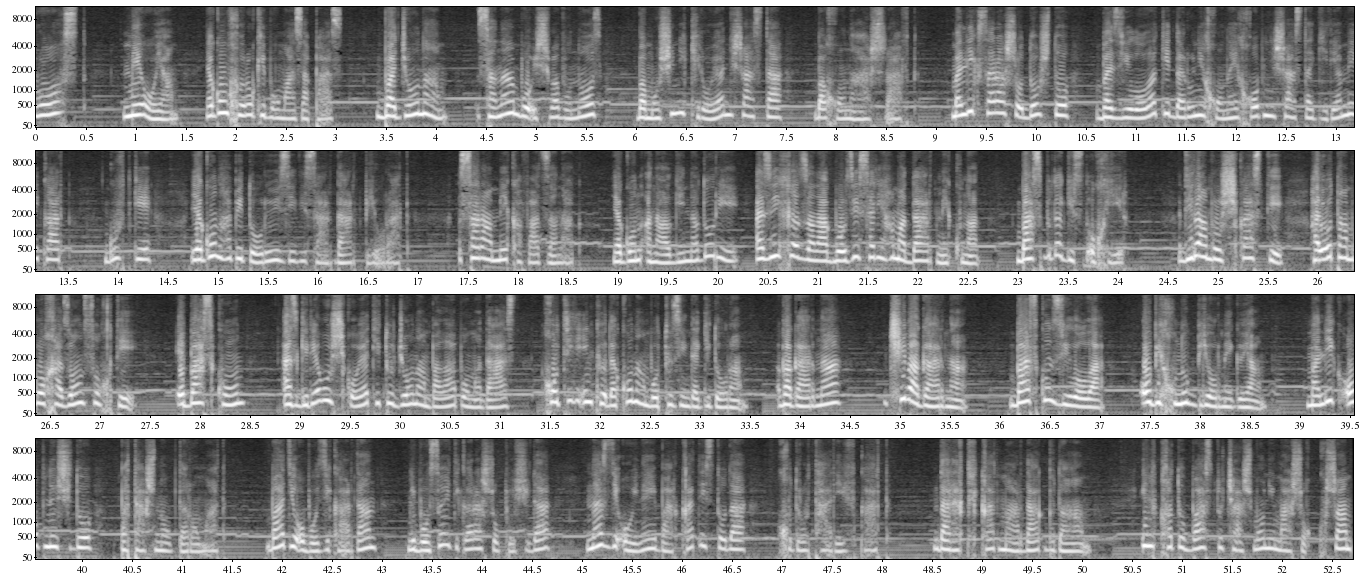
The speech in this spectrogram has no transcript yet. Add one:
Рост меоям ягон хӯроки бомазза пас. Ба ҷонам санам бо ишваву ноз ба мошини кироя нишаста ба хонааш рафт. Малик сарашро дошту ба зилола ки даруни хонаи хоб нишаста гирья мекард гуфт ки ягон ҳаби дорӯи зидди сардард биёрад. Сарам мекафад занак ягон аналгӣ надорӣ? Аз ин хел занакбозӣ сари ҳама дард мекунад. Бас будагист охир. Диламро шикастӣ ҳаётамро хазон сохтӣ э бас кун аз гирьяву шикояти ту ҷонам ба лаб омадааст хотири ин кӯдаконам бо ту зиндагӣ дорам. Вагарна? Чӣ вагарна? Бас кун зилола оби хунук биёр мегӯям. Малик об нӯшиду ба ташноб даромад. Баъди обозӣ кардан либосҳои дигарашро пӯшида назди оинаи барқат истода худро таъриф кард дар ҳақиқат мардак будаам ин қаду басту чашмони маъшуқкушам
